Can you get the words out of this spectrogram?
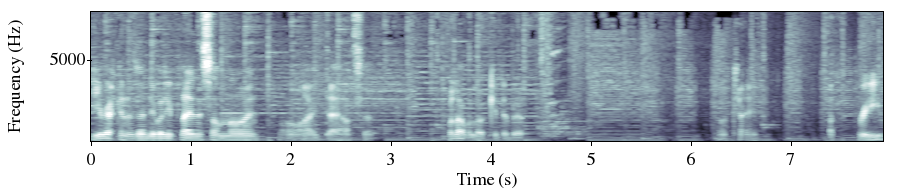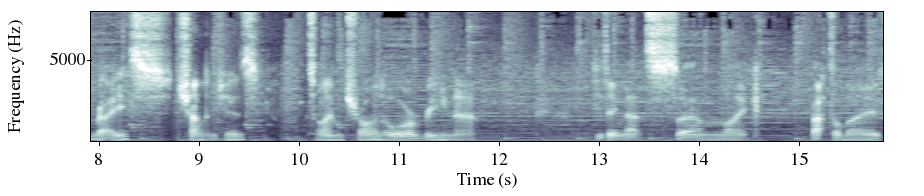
You reckon there's anybody playing this online? Oh, I doubt it. We'll have a look at a bit. Okay. A free race, challenges, time trial or arena. Do you think that's um, like battle mode?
